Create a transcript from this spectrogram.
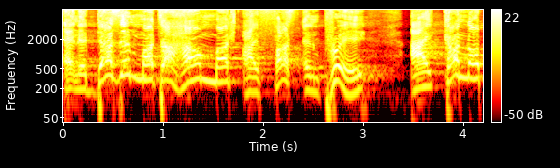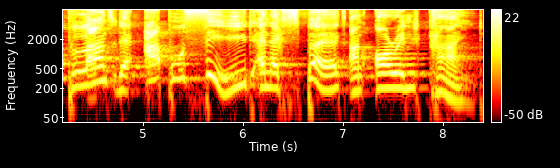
And it doesn't matter how much I fast and pray, I cannot plant the apple seed and expect an orange kind.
